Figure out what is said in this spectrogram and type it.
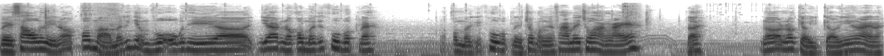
về sau thì nó có mở mấy cái nhiệm vụ thì uh, yeah, nó có mấy cái khu vực này. Nó có mấy cái khu vực để cho mọi người farm metro hàng ngày ấy. Đây nó nó kiểu kiểu như thế này này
